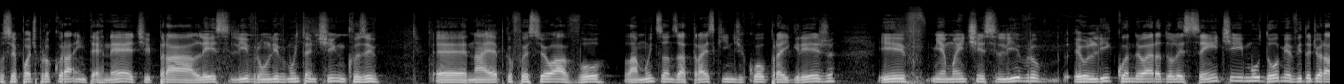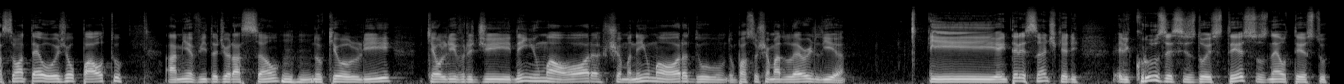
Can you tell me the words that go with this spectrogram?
você pode procurar na internet para ler esse livro. Um livro muito antigo, inclusive, é, na época foi seu avô, lá muitos anos atrás, que indicou para a igreja. E minha mãe tinha esse livro, eu li quando eu era adolescente e mudou minha vida de oração. Até hoje eu pauto a minha vida de oração no que eu li, que é o livro de Nenhuma Hora, chama Nenhuma Hora, do, de um pastor chamado Larry Leah. E é interessante que ele, ele cruza esses dois textos, né? O texto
